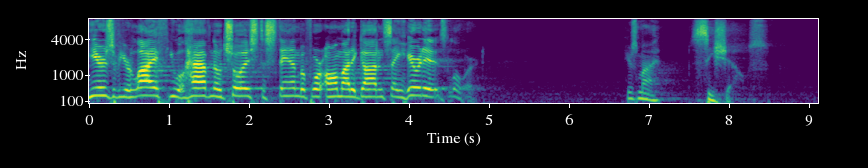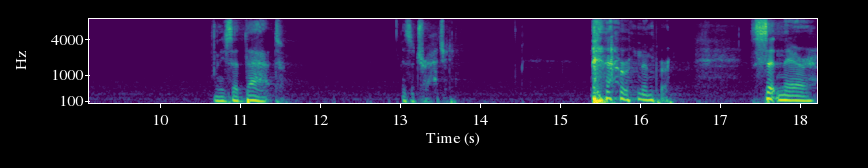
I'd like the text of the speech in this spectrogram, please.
years of your life, you will have no choice to stand before Almighty God and say, Here it is, Lord. Here's my seashells. And he said, That is a tragedy. I remember sitting there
